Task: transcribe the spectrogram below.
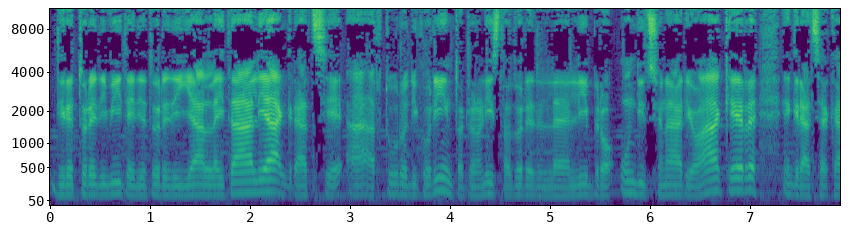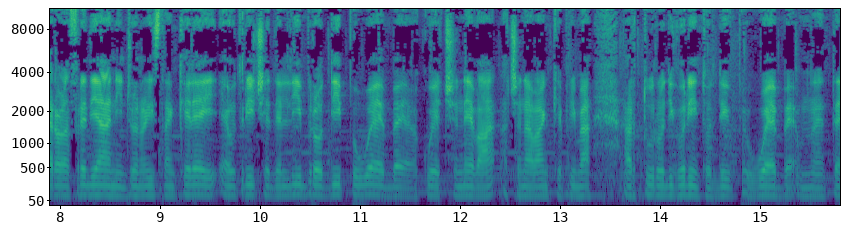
direttore di Vita e direttore di Yalla Italia, grazie a Arturo Di Corinto, giornalista, autore del libro Un dizionario hacker e grazie a Carola Frediani, giornalista anche lei e autrice del libro Deep Web a cui accennava, accennava anche prima Arturo Di Corinto. Il Deep Web è un tema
